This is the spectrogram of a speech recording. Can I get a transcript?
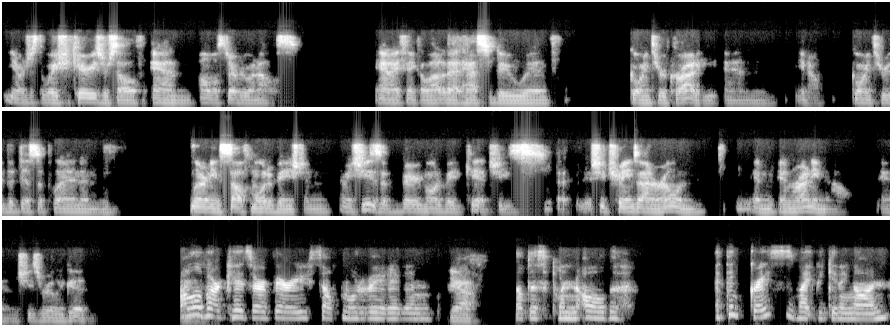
you know just the way she carries herself and almost everyone else and i think a lot of that has to do with going through karate and you know going through the discipline and learning self motivation i mean she's a very motivated kid she's she trains on her own in in running now and she's really good all and, of our kids are very self motivated and yeah self disciplined all the i think grace might be getting on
